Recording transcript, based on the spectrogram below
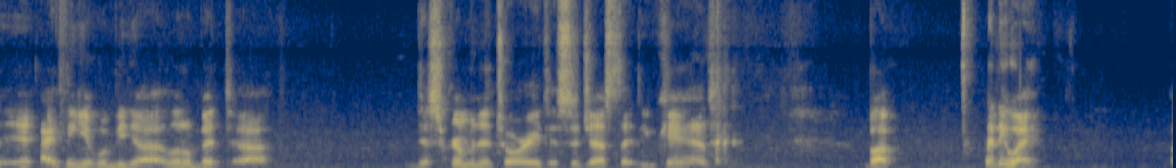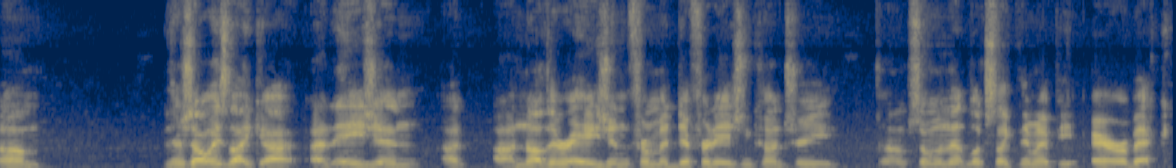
it, I think it would be a little bit uh, discriminatory to suggest that you can. but anyway, um, there's always like a, an Asian, a, another Asian from a different Asian country, um, someone that looks like they might be Arabic,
